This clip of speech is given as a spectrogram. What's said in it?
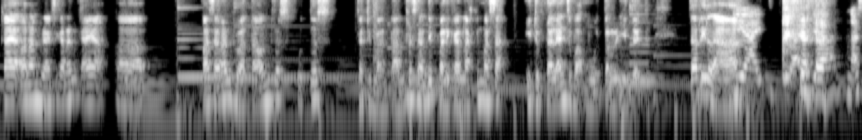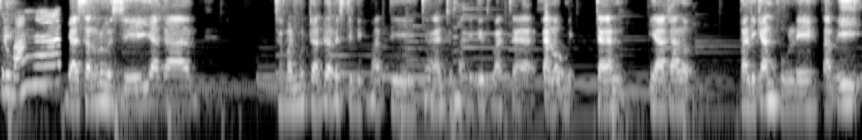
kayak orang bilang sekarang kayak uh, pacaran 2 tahun terus putus jadi mantan. Terus nanti balikan lagi masa hidup kalian cuma muter itu itu. Carilah. Iya itu aja. Nggak seru banget. Nggak seru sih ya kan? Zaman muda itu harus dinikmati. Jangan cuma itu itu aja. Kalau jangan ya kalau balikan boleh tapi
